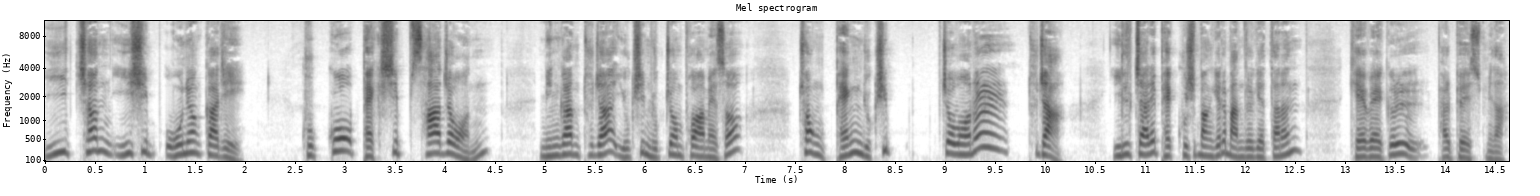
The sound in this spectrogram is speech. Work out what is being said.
2025년까지 국고 114조 원, 민간 투자 66조 원 포함해서 총 160조 원을 투자, 일자리 190만 개를 만들겠다는 계획을 발표했습니다.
